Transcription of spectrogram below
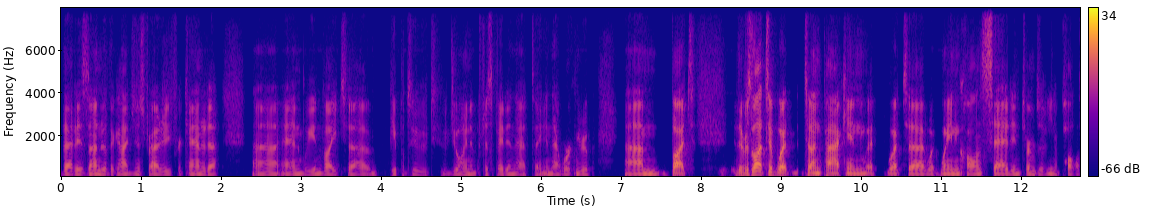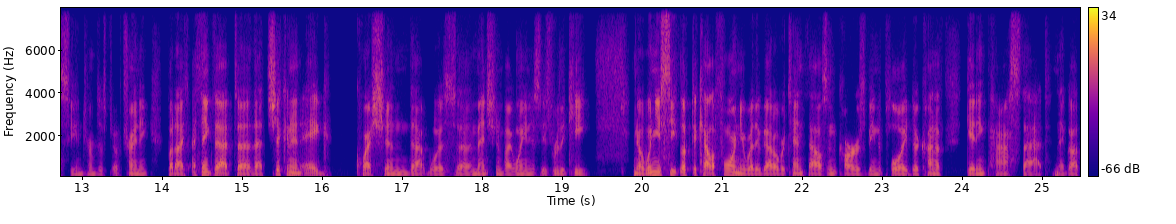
that is under the hydrogen strategy for Canada, uh, and we invite uh, people to to join and participate in that in that working group. Um, but there was a lot to what to unpack in what what uh, what Wayne and Colin said in terms of you know policy, in terms of, of training. But I, I think that that chicken and egg question that was mentioned by Wayne is is really key you know, when you see look to California where they've got over 10,000 cars being deployed, they're kind of getting past that. And they've got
